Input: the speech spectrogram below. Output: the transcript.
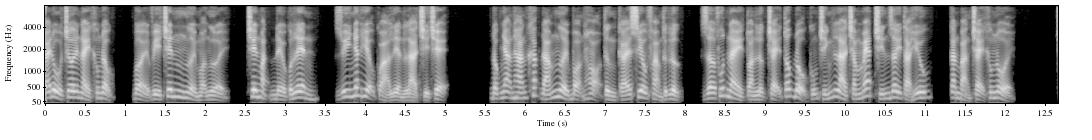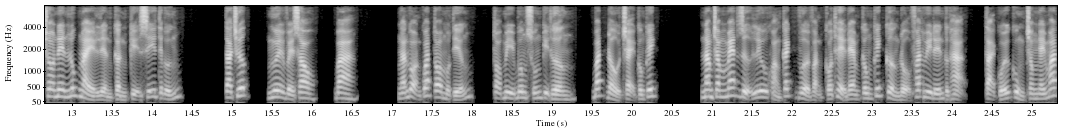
cái đồ chơi này không độc, bởi vì trên người mọi người, trên mặt đều có lên, duy nhất hiệu quả liền là chỉ trệ. Độc nhãn hán khắc đám người bọn họ từng cái siêu phàm thực lực, giờ phút này toàn lực chạy tốc độ cũng chính là trăm mét chín giây tả hưu, căn bản chạy không nổi. Cho nên lúc này liền cần kỵ sĩ tiếp ứng. Ta trước, ngươi về sau, ba. Ngắn gọn quát to một tiếng, tọ mị buông xuống kỵ thường, bắt đầu chạy công kích. năm trăm mét dự lưu khoảng cách vừa vặn có thể đem công kích cường độ phát huy đến cực hạn, tại cuối cùng trong nháy mắt,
